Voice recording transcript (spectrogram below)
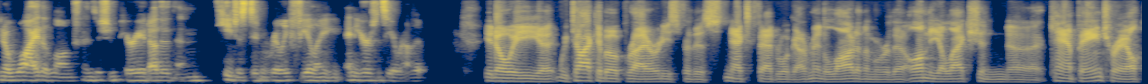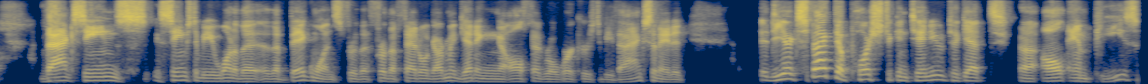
you know, why the long transition period other than he just didn't really feel any, any urgency around it you know we uh, we talk about priorities for this next federal government a lot of them were the, on the election uh, campaign trail vaccines seems to be one of the the big ones for the for the federal government getting all federal workers to be vaccinated do you expect a push to continue to get uh, all MPs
